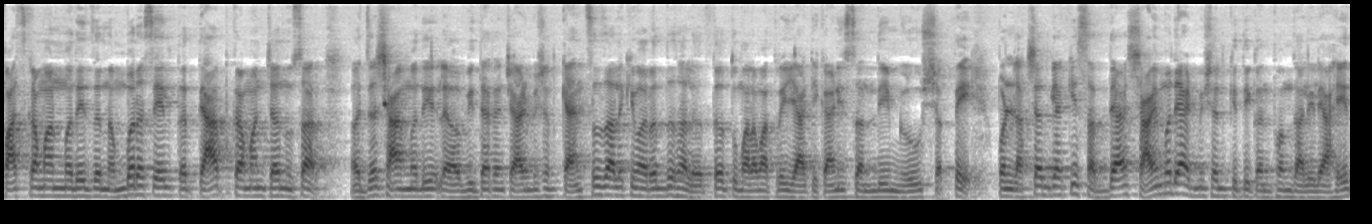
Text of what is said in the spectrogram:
पाच क्रमांमध्ये जर नंबर असेल तर त्या क्रमांच्यानुसार जर शाळेमध्ये विद्यार्थ्यांचे ॲडमिशन कॅन्सल झालं किंवा रद्द झालं तर तुम्हाला मात्र या ठिकाणी संधी मिळू शकते. पण लक्षात घ्या की सध्या शाळेमध्ये ॲडमिशन किती कन्फर्म झालेले आहेत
